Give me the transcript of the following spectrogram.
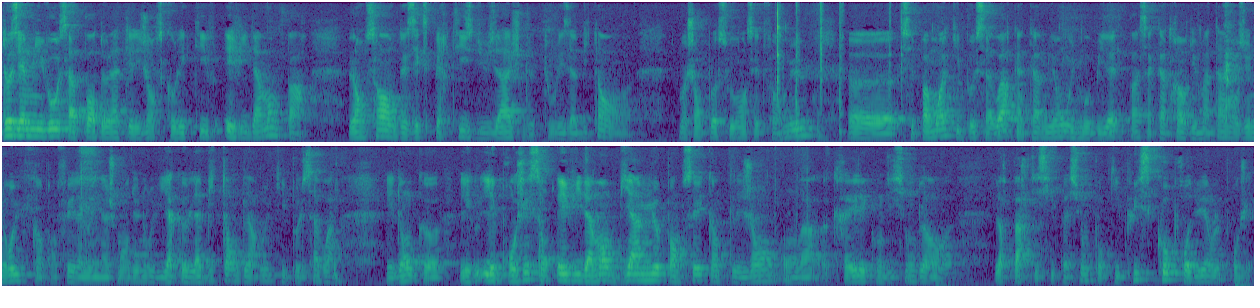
Deuxième niveau, ça apporte de l'intelligence collective, évidemment, par l'ensemble des expertises d'usage de tous les habitants. Moi, j'emploie souvent cette formule. Euh, c'est pas moi qui peux savoir qu'un camion ou une mobilette passe à 4 heures du matin dans une rue quand on fait l'aménagement d'une rue. Il n'y a que l'habitant de la rue qui peut le savoir. Et donc, euh, les, projets sont évidemment bien mieux pensés quand les gens ont créé les conditions de leur participation pour qu'ils puissent coproduire le projet.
